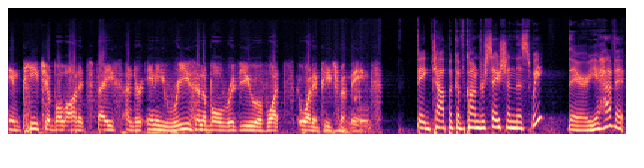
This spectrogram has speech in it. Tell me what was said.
impeachable on its face under any reasonable review of what's, what impeachment means. Big topic of conversation this week. There you have it.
